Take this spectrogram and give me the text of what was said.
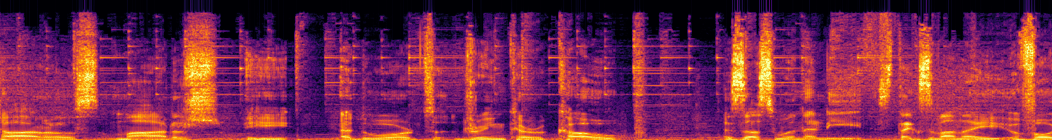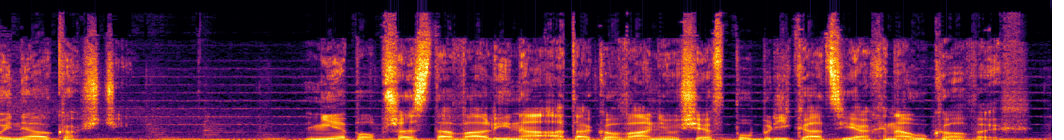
Charles Marsh i Edward Drinker Cope zasłynęli z tzw. wojny o kości. Nie poprzestawali na atakowaniu się w publikacjach naukowych.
